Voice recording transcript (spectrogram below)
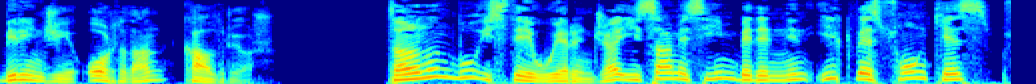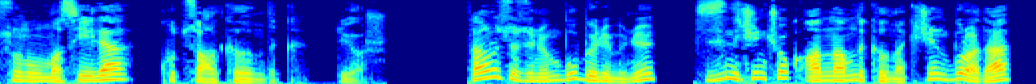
birinciyi ortadan kaldırıyor. Tanrı'nın bu isteği uyarınca İsa Mesih'in bedeninin ilk ve son kez sunulmasıyla kutsal kılındık diyor. Tanrı sözünün bu bölümünü sizin için çok anlamlı kılmak için burada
